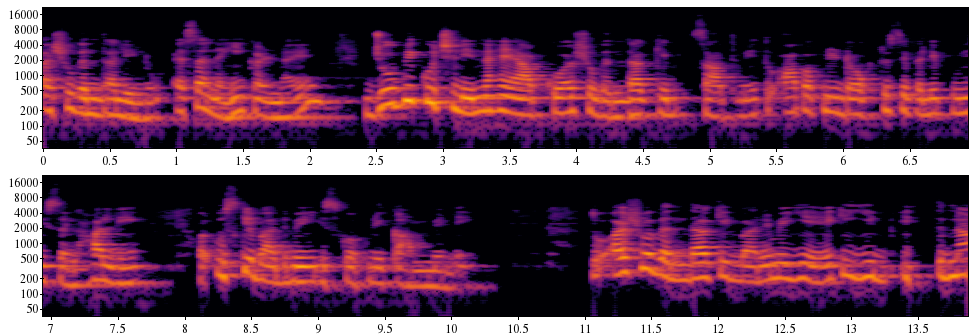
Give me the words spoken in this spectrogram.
अश्वगंधा ले लूँ। ऐसा नहीं करना है। जो भी कुछ लेना है आपको अश्वगंधा के साथ में तो आप अपने डॉक्टर से पहले पूरी सलाह लें और उसके बाद में इसको अपने काम में लें। तो अश्वगंधा के बारे में ये है कि ये इतना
